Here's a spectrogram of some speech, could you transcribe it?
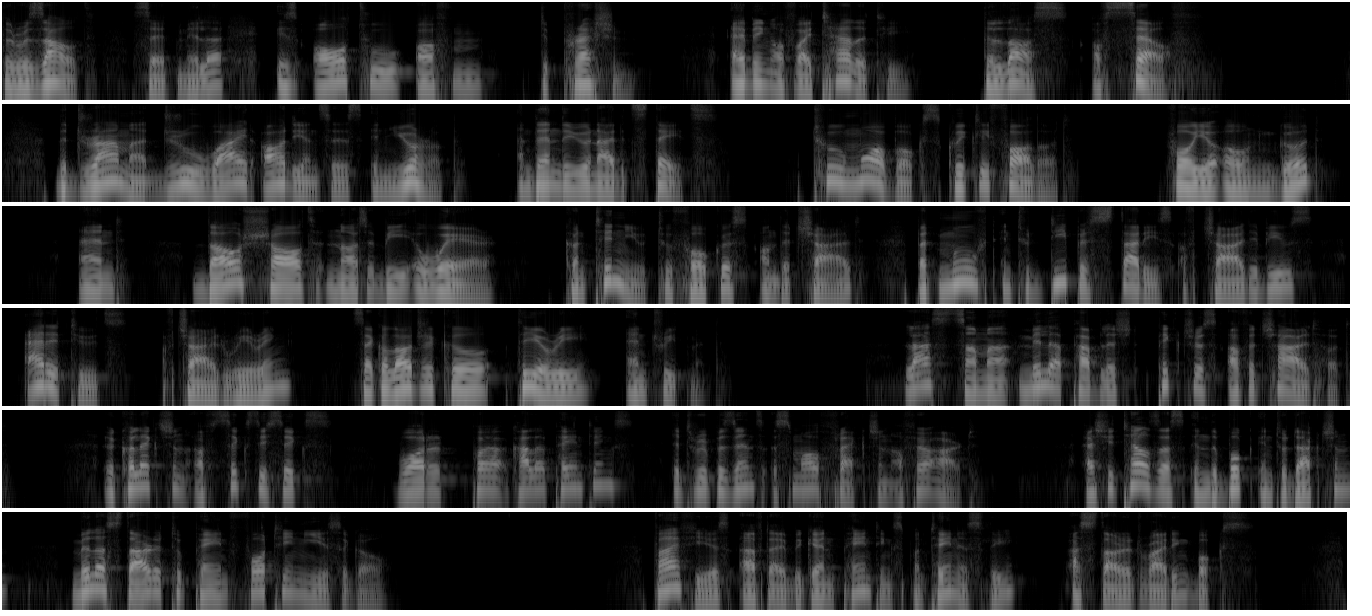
The result said Miller, is all too often depression, ebbing of vitality, the loss of self. The drama drew wide audiences in Europe and then the United States. Two more books quickly followed For Your Own Good and Thou Shalt Not Be Aware continued to focus on the child but moved into deeper studies of child abuse attitudes of child rearing, psychological theory, and treatment. Last summer, Miller published Pictures of a Childhood, a collection of 66 watercolor paintings. It represents a small fraction of her art. As she tells us in the book introduction, Miller started to paint 14 years ago. Five years after I began painting spontaneously, I started writing books.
